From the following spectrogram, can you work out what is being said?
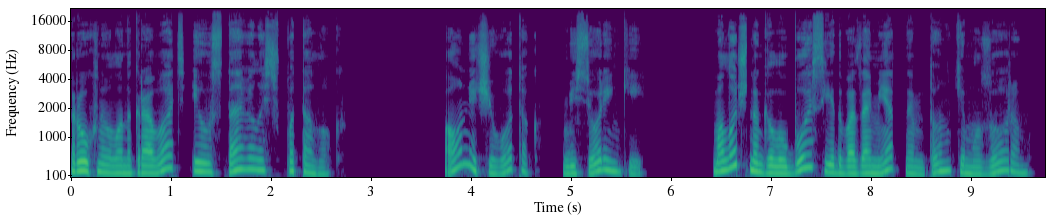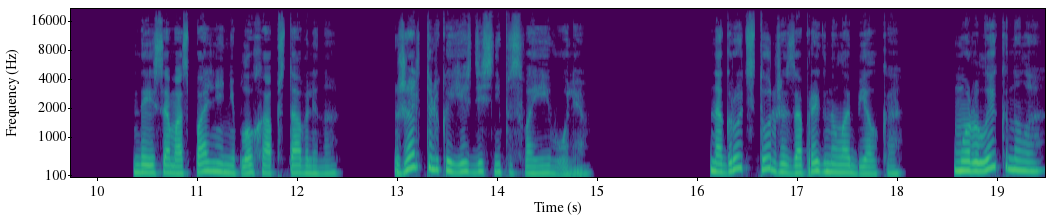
Рухнула на кровать и уставилась в потолок. А он ничего так, веселенький, молочно-голубой с едва заметным тонким узором. Да и сама спальня неплохо обставлена. Жаль только я здесь не по своей воле. На грудь тут же запрыгнула белка. Мурлыкнула,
